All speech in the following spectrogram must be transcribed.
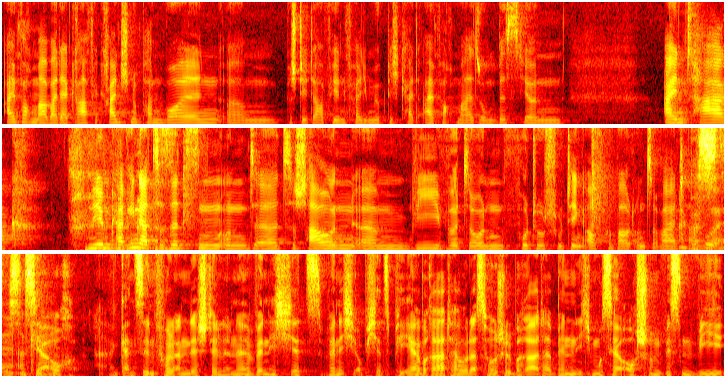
einfach mal bei der Grafik reinschnuppern wollen, ähm, besteht da auf jeden Fall die Möglichkeit, einfach mal so ein bisschen einen Tag neben Karina zu sitzen und äh, zu schauen, ähm, wie wird so ein Fotoshooting aufgebaut und so weiter. Das, cool, das okay. ist ja auch ganz sinnvoll an der Stelle, ne? Wenn ich jetzt, wenn ich, ob ich jetzt PR-Berater oder Social-Berater bin, ich muss ja auch schon wissen, wie,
